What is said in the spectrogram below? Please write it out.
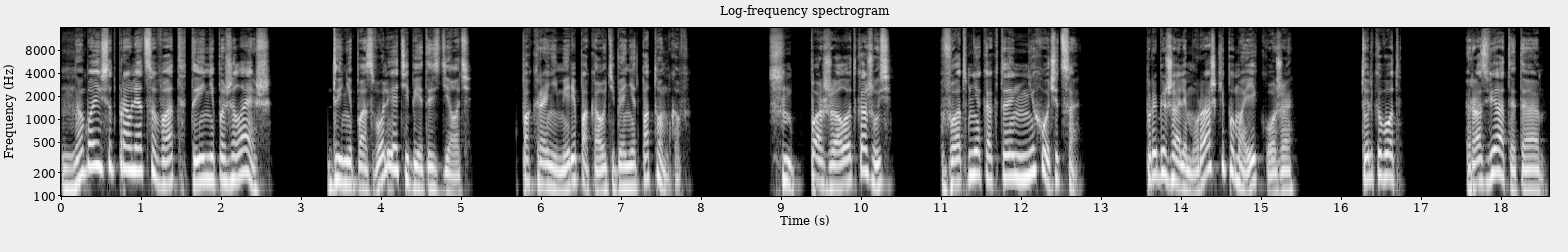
Но, боюсь, отправляться в ад ты не пожелаешь. Да и не позволю я тебе это сделать. По крайней мере, пока у тебя нет потомков. Хм, пожалуй, откажусь. В ад мне как-то не хочется. Пробежали мурашки по моей коже. Только вот, разве ад — это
